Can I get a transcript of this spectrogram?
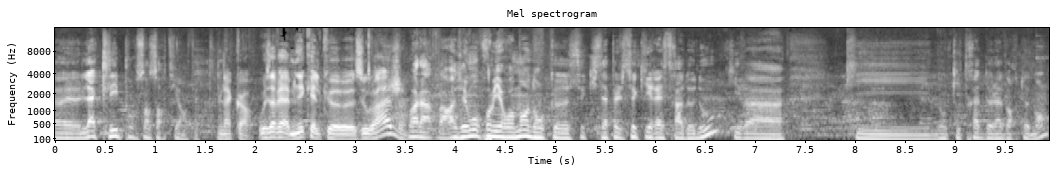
euh, la clé pour s'en sortir en fait. D'accord. Vous avez amené quelques ouvrages Voilà, alors, j'ai mon premier roman, donc ce qui s'appelle Ce qui restera de nous, qui va, qui, donc qui traite de l'avortement.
